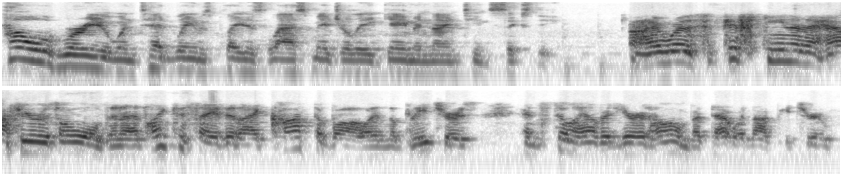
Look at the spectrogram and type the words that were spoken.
how old were you when Ted Williams played his last major league game in 1960? I was 15 and a half years old, and I'd like to say that I caught the ball in the bleachers and still have it here at home, but that would not be true.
